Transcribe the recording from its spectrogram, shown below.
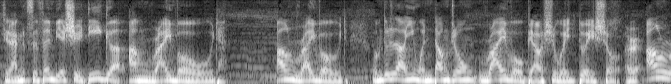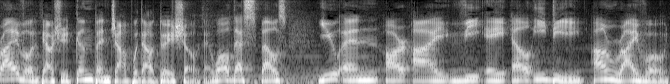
这两个词分别是第一个 unrivaled，unrivaled。我们都知道英文当中 rival 表示为对手，而 unrivaled 表示根本找不到对手的。Well, that spells U N R I V A L E D, unrivaled.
